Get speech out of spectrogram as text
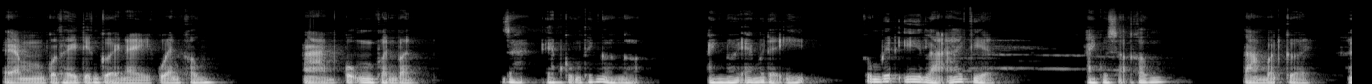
Em có thấy tiếng cười này quen không? Hà cũng phần vần Dạ em cũng thấy ngờ ngợ. Anh nói em mới để ý, Không biết y là ai kìa. Anh có sợ không? Tam bật cười.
